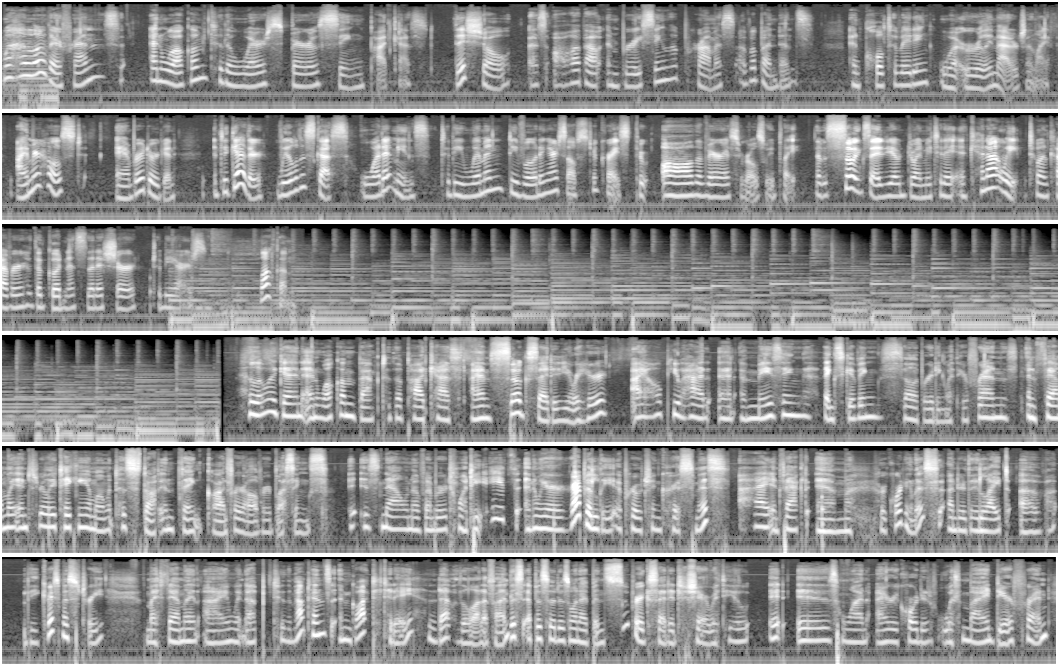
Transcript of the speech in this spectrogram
Well, hello there, friends, and welcome to the Where Sparrows Sing podcast. This show is all about embracing the promise of abundance and cultivating what really matters in life. I'm your host, Amber Durgan, and together we will discuss what it means to be women devoting ourselves to Christ through all the various roles we play. I'm so excited you have joined me today and cannot wait to uncover the goodness that is sure to be ours. Welcome. Hello again, and welcome back to the podcast. I am so excited you are here. I hope you had an amazing Thanksgiving celebrating with your friends and family and really taking a moment to stop and thank God for all of our blessings. It is now November 28th, and we are rapidly approaching Christmas. I, in fact, am recording this under the light of the Christmas tree. My family and I went up to the mountains and got today. That was a lot of fun. This episode is one I've been super excited to share with you. It is one I recorded with my dear friend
